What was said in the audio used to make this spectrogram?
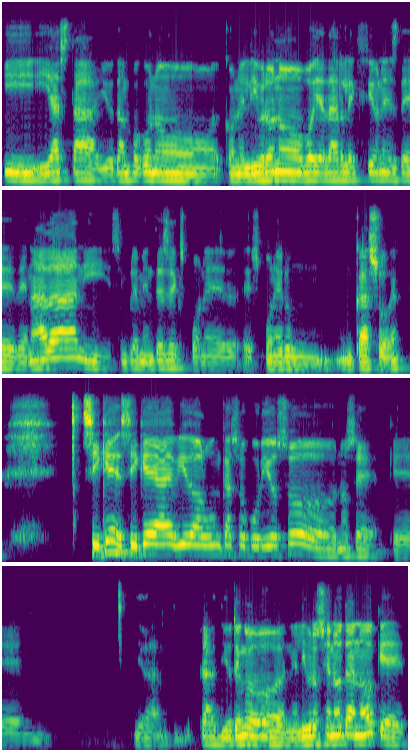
y, ya está. Yo tampoco no, con el libro no voy a dar lecciones de, nada, ni simplemente es exponer, exponer un, caso. ¿eh? Sí, que, sí que ha habido algún caso curioso, no sé, que yo tengo, en el libro se nota, ¿no? Que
